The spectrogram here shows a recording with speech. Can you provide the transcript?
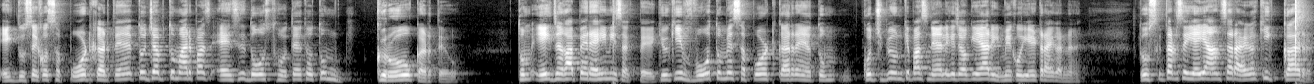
एक दूसरे को सपोर्ट करते हैं तो जब तुम्हारे पास ऐसे दोस्त होते हैं तो तुम ग्रो करते हो। तुम एक जगह पे रह ही नहीं सकते क्योंकि वो तुम्हें सपोर्ट कर रहे हैं तुम कुछ भी उनके पास नया लेके जाओगे यार मेरे को ये ट्राई करना है। तो उसकी तरफ़ से यही आंसर आएगा कि कर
